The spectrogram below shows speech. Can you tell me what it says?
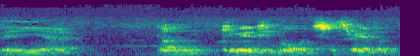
the uh, garden community boards, the three of them,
